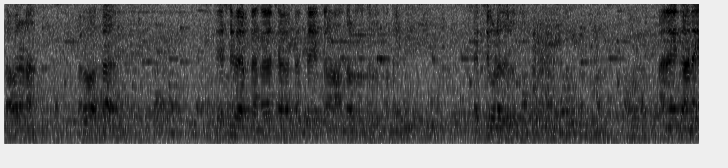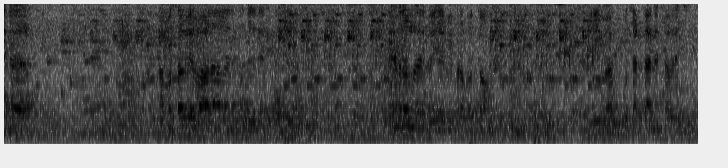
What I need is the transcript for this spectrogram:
సవరణ తర్వాత దేశవ్యాప్తంగా చాలా పెద్ద ఎత్తున ఆందోళనలు జరుగుతున్నాయి. చర్చ కూడా జరుగుతుంది. అనేక అనేక నమసవ్య వాదనలను ముందుకు తీసుకొచ్చి కేంద్రంలోని బీజేపీ ప్రభుత్వం ఈ వక్ఫ్ చట్టాన్ని సవరించింది.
